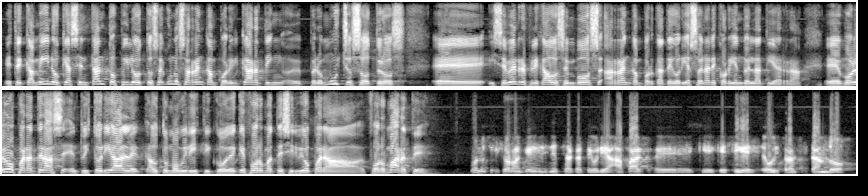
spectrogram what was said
este camino que hacen tantos pilotos. Algunos arrancan por el karting, eh, pero muchos otros, y se ven reflejados en vos, arrancan por categorías zonales corriendo en la tierra. volvemos para atrás en tu historial automovilístico. ¿De qué forma te sirvió para formarte? Bueno, sí, yo arranqué en esa categoría APAC, eh, que, sigue hoy transitando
